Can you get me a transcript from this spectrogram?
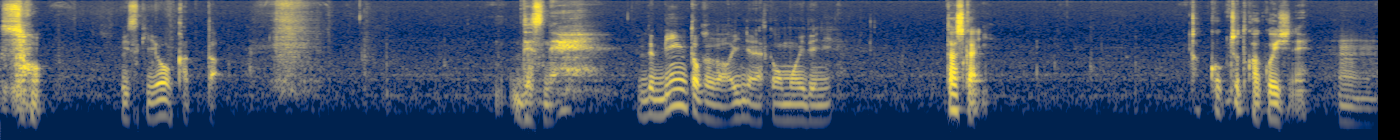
そウイスキーを買った。うですねで瓶とかがいいんじゃないですか思い出に。確かに。かっこちょっとかっこいいしね。うん。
